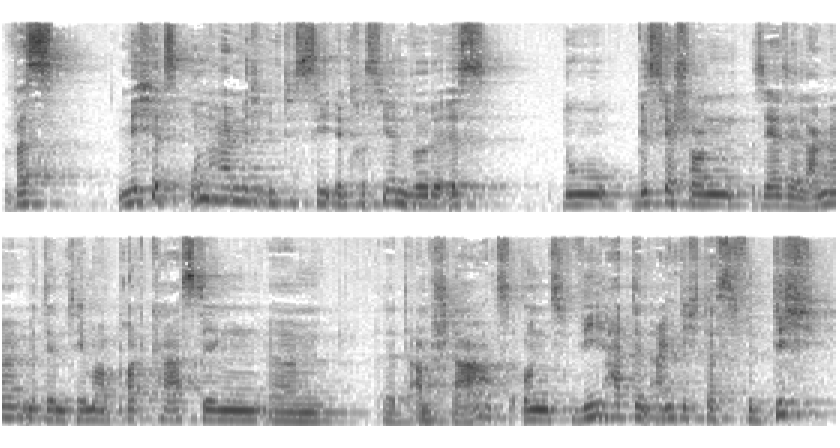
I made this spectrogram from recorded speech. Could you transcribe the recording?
was mich jetzt unheimlich interessieren würde, ist, du bist ja schon sehr, sehr lange mit dem Thema Podcasting ähm, äh, am Start. Und wie hat denn eigentlich das für dich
